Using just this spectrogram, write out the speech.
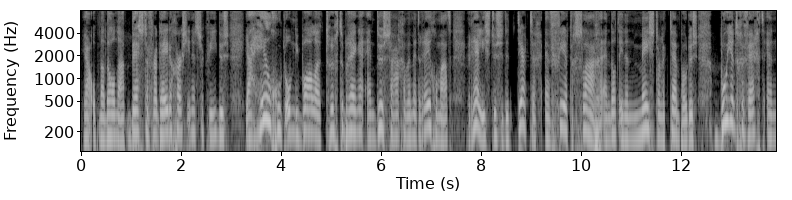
ja, op Nadal na beste verdedigers in het circuit. Dus ja, heel goed om die ballen terug te brengen. En dus zagen we met regelmaat rallies tussen de 30 en 40 slagen. Ja. En dat in een meesterlijk tempo. Dus boeiend gevecht. En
